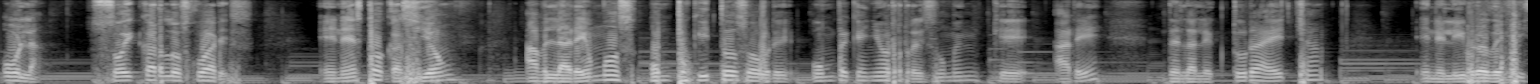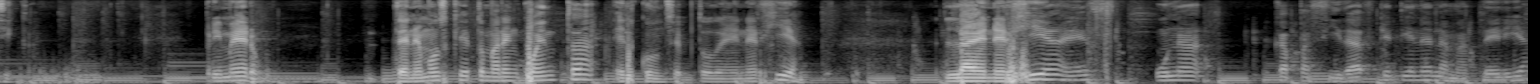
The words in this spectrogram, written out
Hola, soy Carlos Juárez. En esta ocasión hablaremos un poquito sobre un pequeño resumen que haré de la lectura hecha en el libro de física. Primero, tenemos que tomar en cuenta el concepto de energía. La energía es una capacidad que tiene la materia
